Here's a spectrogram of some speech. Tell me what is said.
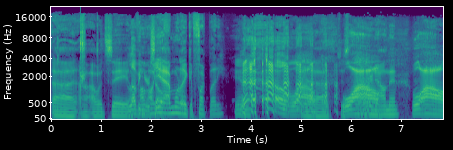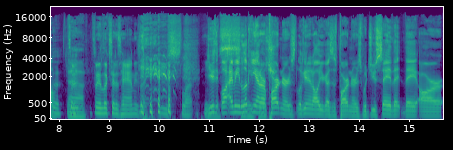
Uh, I would say Loving uh, uh, yourself. Yeah, more like a fuck buddy. Yeah, oh wow! uh, just Wow. Every now and then. wow. So, Yeah. so he looks at his hand. He's like, "You slut." Do you, You well, I mean, looking at our bitch. partners, looking at all your guys partners, would you say that they are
